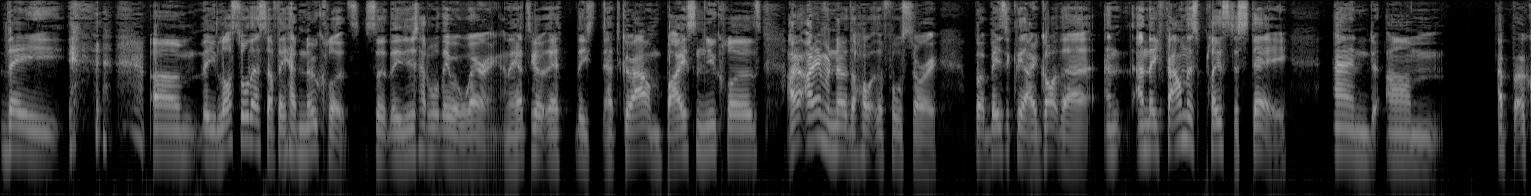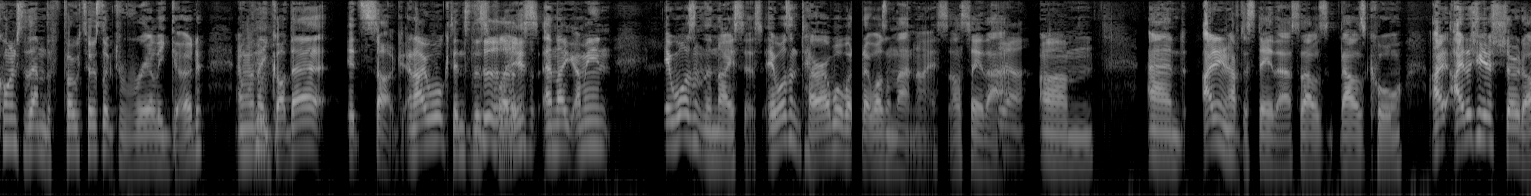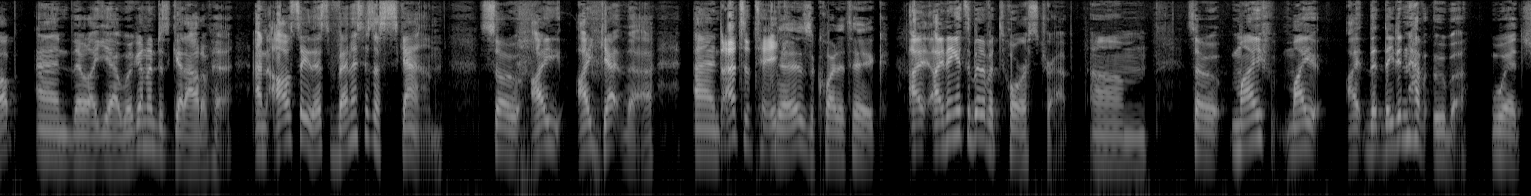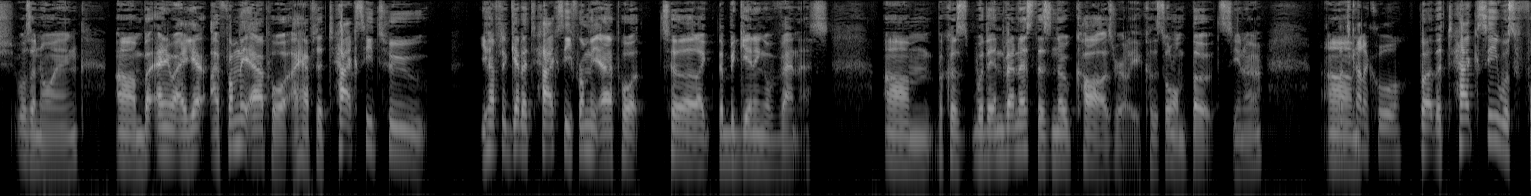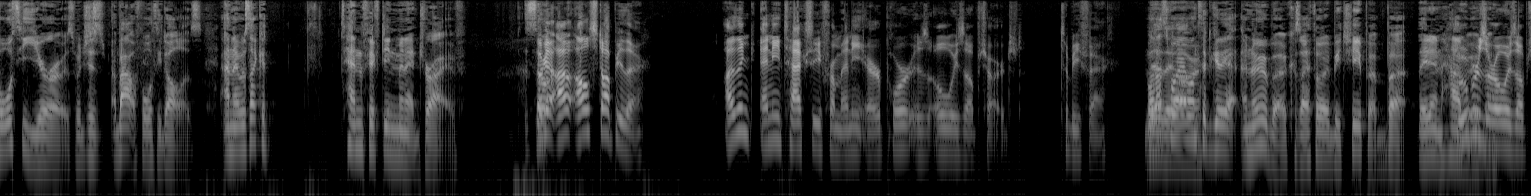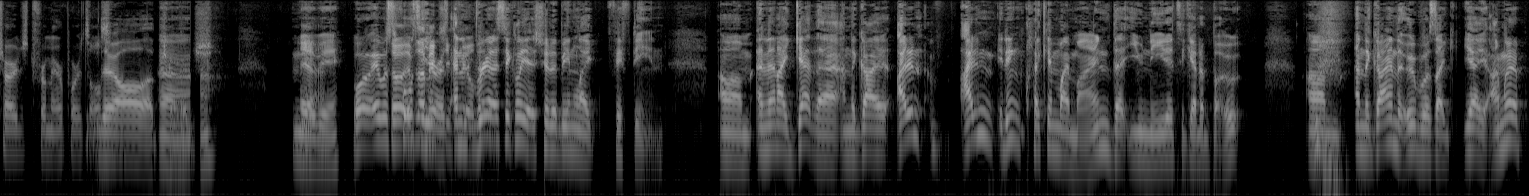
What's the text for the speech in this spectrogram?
they um they lost all their stuff they had no clothes so they just had what they were wearing and they had to go they, they had to go out and buy some new clothes i, I don't even know the whole the full story but basically i got there and and they found this place to stay and um according to them the photos looked really good and when they got there it sucked and i walked into this place and like i mean it wasn't the nicest it wasn't terrible but it wasn't that nice i'll say that Yeah. um and I didn't even have to stay there, so that was that was cool. I, I literally just showed up, and they were like, "Yeah, we're gonna just get out of here." And I'll say this: Venice is a scam. So I I get there, and That's a take. Yeah, it is a, quite a take. I, I think it's a bit of a tourist trap. Um, so my my I th- they didn't have Uber, which was annoying. Um, but anyway, I get I, from the airport. I have to taxi to. You have to get a taxi from the airport to like the beginning of Venice, um, because within Venice there's no cars really because it's all on boats. You know. Um, That's kind of cool. but the taxi was 40 euros which is about $40 and it was like a 10 15 minute drive so okay, I, I'll stop you there. I think any taxi from any airport is always upcharged. To be fair, well Yeah, that's they why i are. wanted to get an uber because i thought it'd be cheaper but they didn't have Ubers Uber. are always upcharged from airports. Also, They're all Uh, upcharged. maybe Yeah. well it was So if 40 that makes euros you and feel better. realistically it should have been like 15 um and then i get there and the guy i didn't i didn't it didn't click in my mind that you needed to get a boat um and the guy in the uber was like yeah i'm gonna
